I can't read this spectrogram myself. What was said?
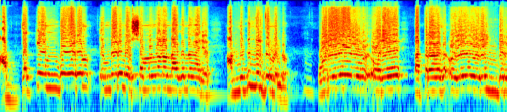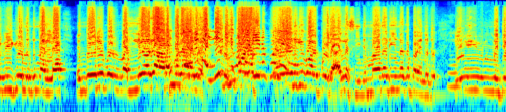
അതൊക്കെ എന്തോരം എന്തോരം വിഷമങ്ങൾ ഉണ്ടാക്കുന്ന കാര്യം. എന്നിട്ടും നിർത്തുന്നുണ്ടോ? ഒരേ ഒരേ പത്ര ഒരേ ഒരു ഇന്റർവ്യൂക്ക് വന്നിട്ട് നല്ല എന്തോ ഒരു വലിയ ഒരാളെ പോലെ. എനിക്ക് കുഴപ്പമില്ല. അല്ല സിനിമ നടി എന്നൊക്കെ പറയുന്നുണ്ട്. ഈ മറ്റേ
